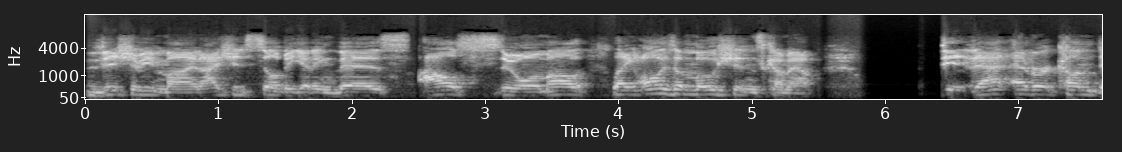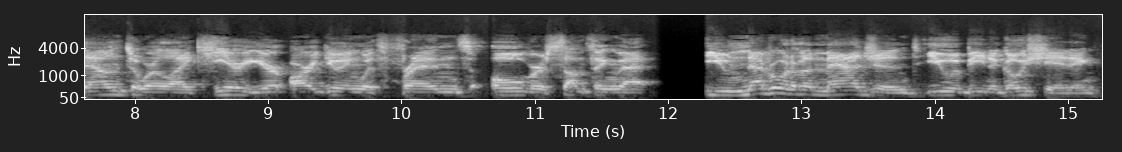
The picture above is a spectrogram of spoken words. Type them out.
This should be mine. I should still be getting this. I'll sue him. I'll like all these emotions come out. Did that ever come down to where like here you're arguing with friends over something that you never would have imagined you would be negotiating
